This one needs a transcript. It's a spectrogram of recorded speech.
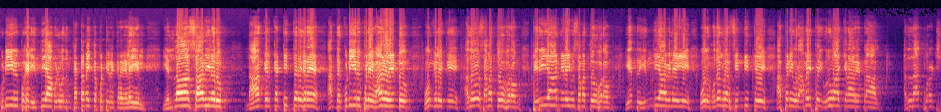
குடியிருப்புகள் இந்தியா முழுவதும் கட்டமைக்கப்பட்டிருக்கிற நிலையில் எல்லா சாதியினரும் நாங்கள் கட்டித்தருகிற அந்த குடியிருப்பிலே வாழ வேண்டும். உங்களுக்கு அதோ சமத்துவபுரம் பெரியார் நினைவு சமத்துவபுரம் என்று இந்தியாவிலேயே ஒரு முதல்வர் சிந்தித்து அப்படி ஒரு அமைப்பை உருவாக்கினார் என்றால் அதுதான் புரட்சி.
